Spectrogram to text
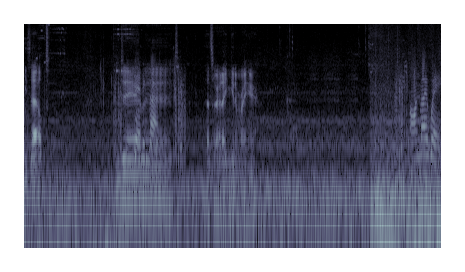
He's out. Damn it. That's alright, I can get him right here. On my way.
